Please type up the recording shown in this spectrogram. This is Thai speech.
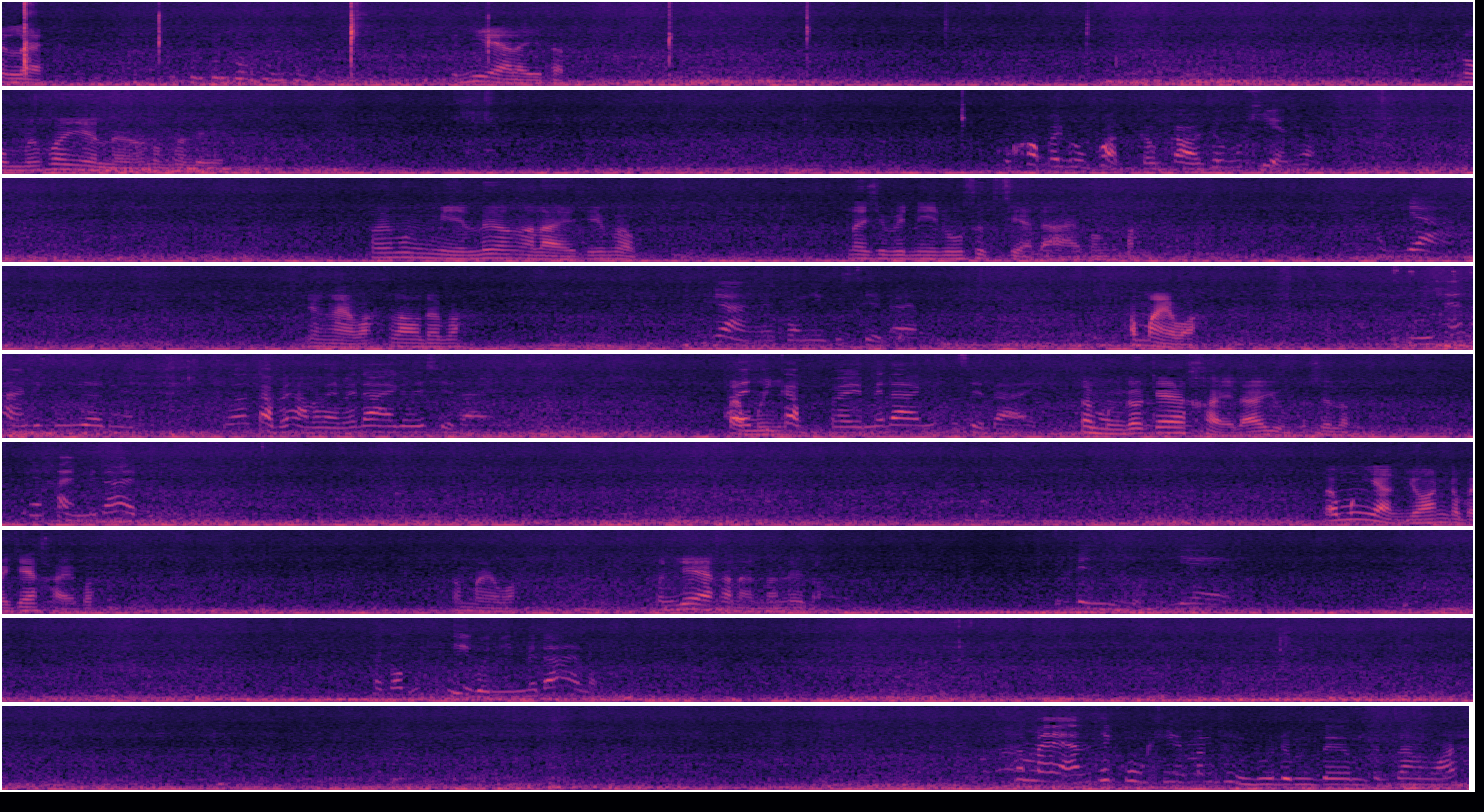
เป็นไร เป็นที่อะไรสัตว์ลมไม่ค่อยเย็นเลยนะลมทะเลกูเข้าไปดูพอร์ตเก่าๆที่กูเขียนอะเฮ้ยมึงมีเรื่องอะไรที่แบบ ในชีวิตนี้รู้สึกเสียดายบ้างปะทุกอย่างยังไงวะเล่าได้ปะทุกอย่างในตอนนี้กูเสียดายทำไมวะ มันไม่ใช่ทางที่กูเลือกไงเมื่อกลับไปทำอะไรไม่ได้ก็เลยเสียดายอะแต่ไรมึงที่กลับไปไม่ได้ก็คือเสียดายแต่มึงก็แก้ไขได้อยู่ไม่ใช่เหรอแค่ไขไม่ได้ดิแล้วมึงอยากย้อนกลับไปแก้ไขปะทำไมวะมันแย่ขนาดนั้นเลยเหรอที่เป็นอยู่แย่แต่ก็ดีกว่านี้ไม่ได้หรอกทำไมอัน ที่กูคิดมันถึงดูเดิมๆกันจังวะ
